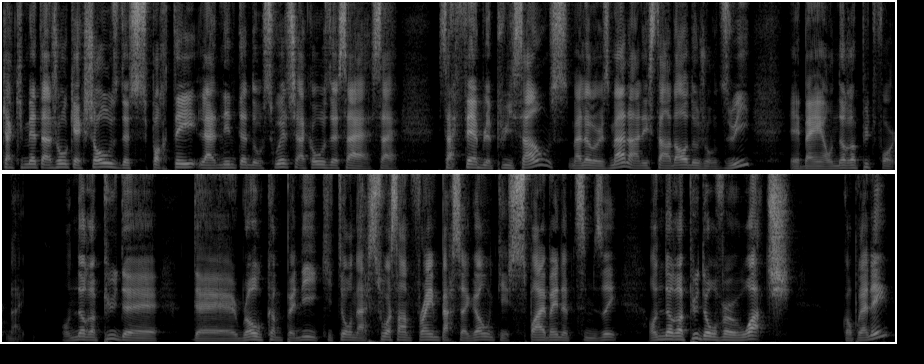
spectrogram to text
quand ils mettent à jour quelque chose, de supporter la Nintendo Switch à cause de sa, sa faible puissance, malheureusement, dans les standards d'aujourd'hui, eh bien, on n'aura plus de Fortnite. On n'aura plus de, de Rogue Company qui tourne à 60 frames par seconde, qui est super bien optimisé. On n'aura plus d'Overwatch. Vous comprenez?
